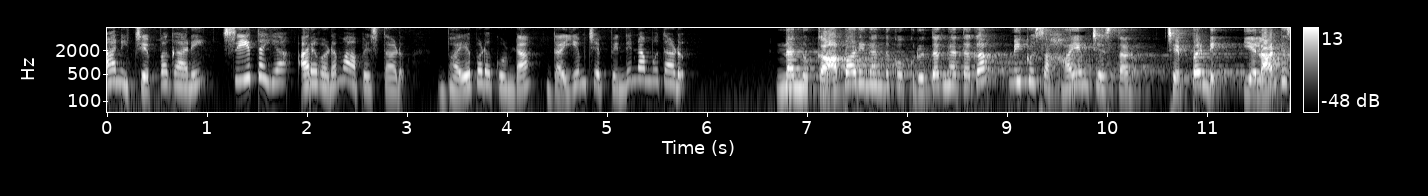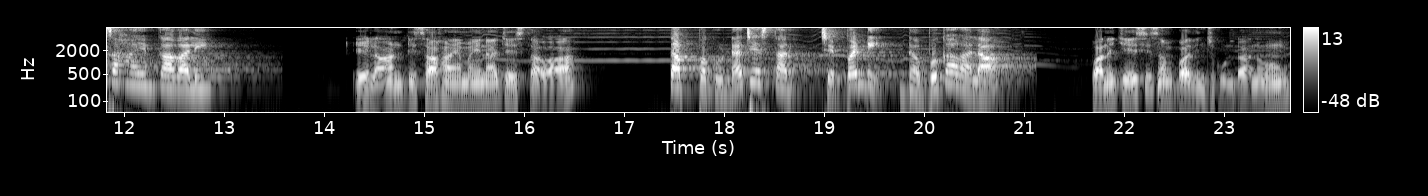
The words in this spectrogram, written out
అని చెప్పగానే సీతయ్య అరవడం ఆపేస్తాడు. భయపడకుండా దయ్యం చెప్పింది నమ్ముతాడు. నన్ను కాపాడినందుకు కృతజ్ఞతగా మీకు సహాయం చేస్తాను. చెప్పండి ఎలాంటి సహాయం కావాలి? ఎలాంటి సహాయమైనా చేస్తావా? తప్పకుండా చేస్తాను. చెప్పండి డబ్బు కావాలా? పని చేసి సంపాదించుకుంటాను.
